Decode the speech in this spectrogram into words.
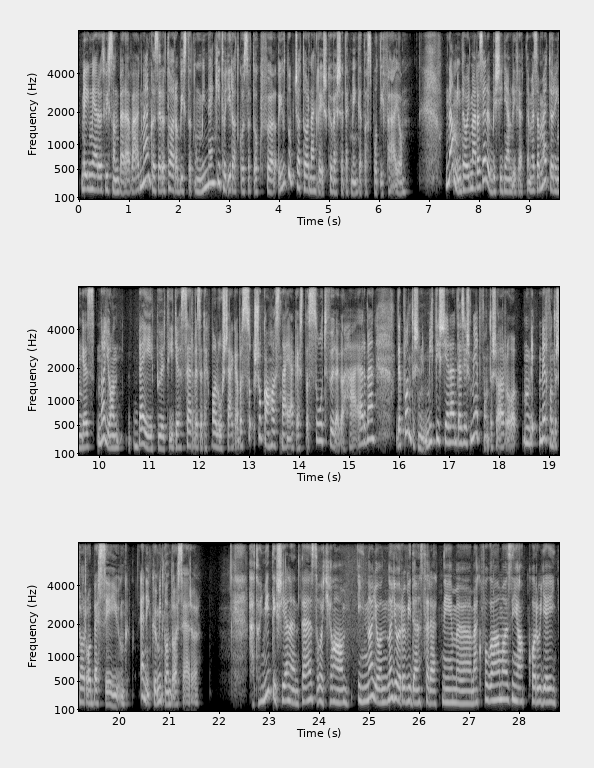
Még mielőtt viszont belevágnánk, azelőtt arra biztatunk mindenkit, hogy iratkozzatok föl a YouTube csatornánkra, és kövessetek minket a Spotify-on. Na, mint ahogy már az előbb is így említettem, ez a metering, ez nagyon beépült így a szervezetek valóságába. Sokan használják ezt a szót, főleg a HR-ben, de pontosan mit is jelent ez, és miért fontos arról, miért fontos arról beszéljünk? Enikő, mit gondolsz erről? Hát, hogy mit is jelent ez, hogyha így nagyon, nagyon röviden szeretném megfogalmazni, akkor ugye így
